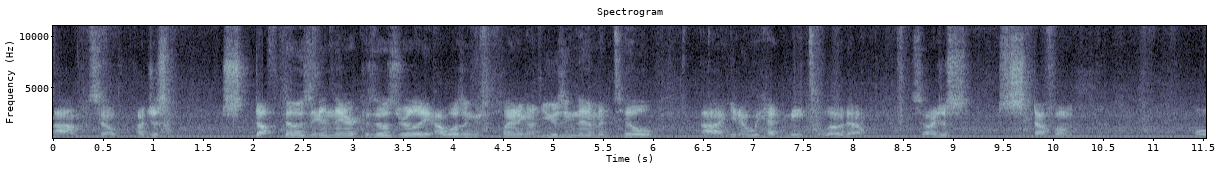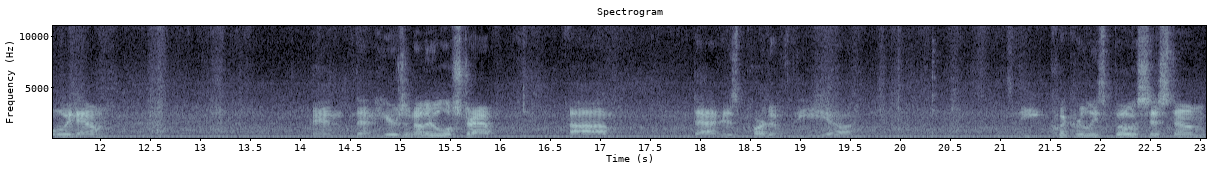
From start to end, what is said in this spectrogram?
Um, so I just stuffed those in there because those really, I wasn't planning on using them until uh, you know, we had meat to load up. So I just stuff them all the way down. And then here's another little strap um, that is part of the uh, the quick release bow system.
